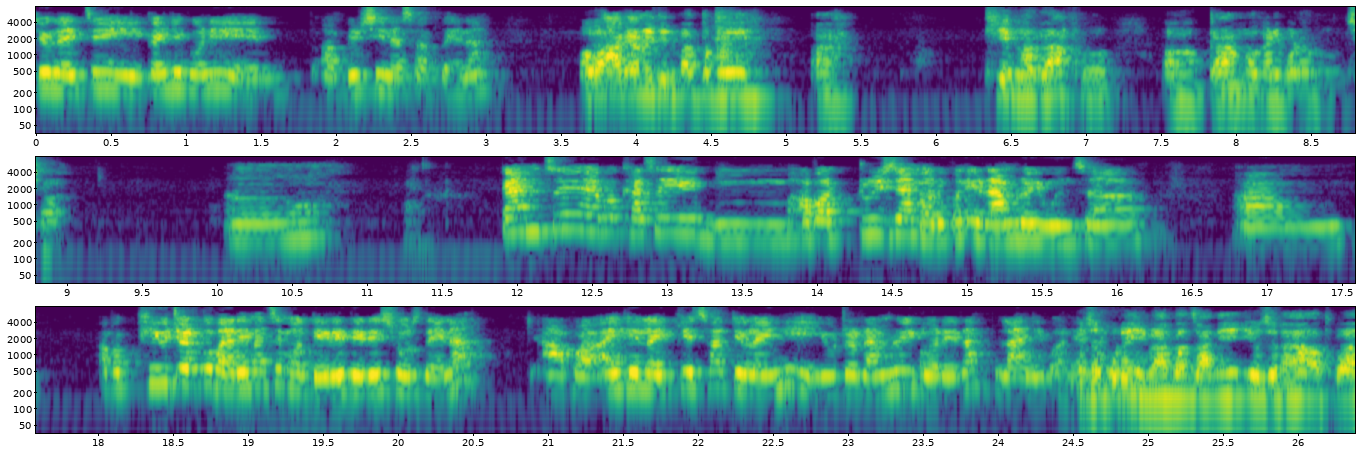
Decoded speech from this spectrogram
त्यसलाई चाहिँ कहिले पनि बिर्सिन सक्दैन। अब आगामी दिनमा तपाईँ के गरेर आफ्नो काम अगाडि बढाउनुहुन्छ? काम चाहिँ अब खासै अब टुरिज्महरू पनि राम्रै हुन्छ। अब फ्युचरको बारेमा चाहिँ म धेरै धेरै सोच्दैन। अब अहिलेलाई के छ त्यसलाई नि एउटा राम्रै गरेर लाने भनेर। कुनै हिमालमा जाने योजना अथवा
